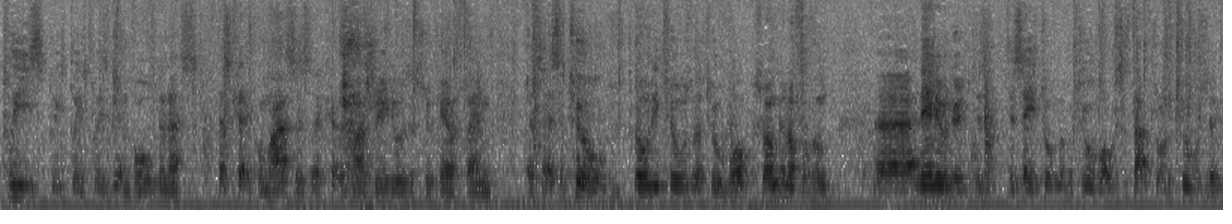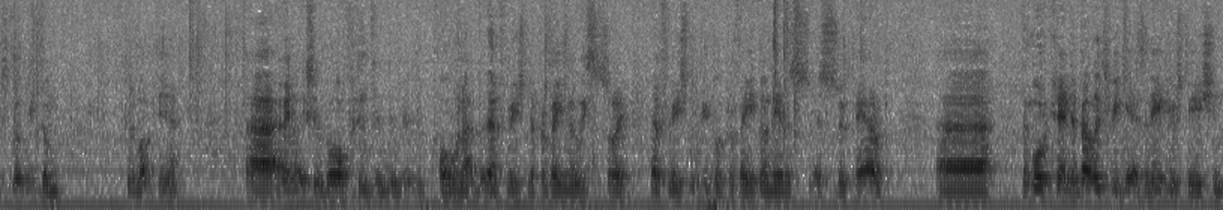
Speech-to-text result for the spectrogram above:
please, please, please, please get involved in this. This critical mass is uh, critical mass radio is a superb thing. It's, it's a tool. We all need tools in the toolbox, so I'm getting enough of them. Uh, and anyone who decides to open up a toolbox and start throwing tools out, because don't need them, good luck to you. Uh, I mean, at least Rob and, and, and Paul and that, but the information they're providing, at least, sorry, the information that people are providing on there is, is superb. Uh, the more credibility we get as a radio station,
